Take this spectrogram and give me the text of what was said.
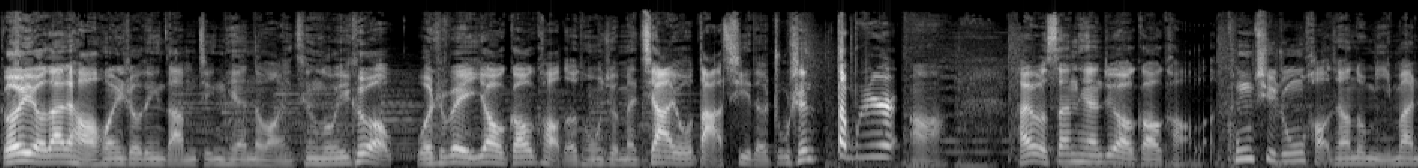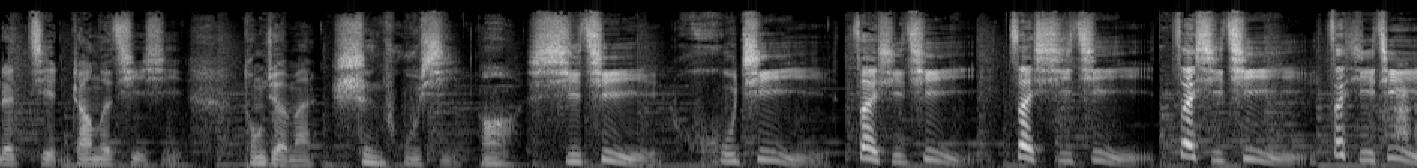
各位友，大家好，欢迎收听咱们今天的网易轻松一刻，我是为要高考的同学们加油打气的主持人大波儿啊！还有三天就要高考了，空气中好像都弥漫着紧张的气息，同学们深呼吸啊，吸气，呼气，再吸气，再吸气，再吸气，再吸气，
